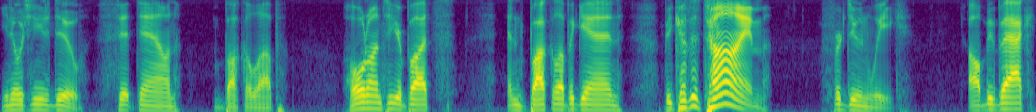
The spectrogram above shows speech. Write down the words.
You know what you need to do? Sit down, buckle up, hold on to your butts, and buckle up again because it's time for Dune Week. I'll be back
